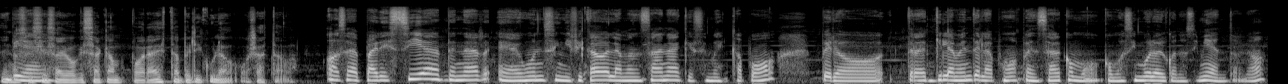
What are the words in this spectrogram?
no sé si es algo que sacan para esta película o ya estaba. O sea, parecía tener eh, algún significado de la manzana que se me escapó, pero tranquilamente la podemos pensar como, como símbolo del conocimiento, ¿no?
